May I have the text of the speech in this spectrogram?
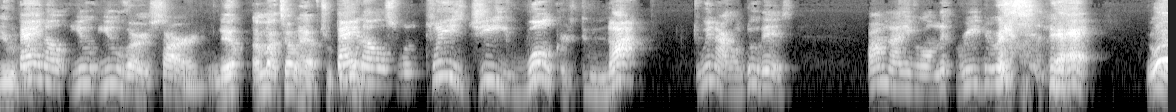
You. Thanos, you you verse. Sorry, mm-hmm. Yep. I'm not telling half truth. Thanos. Was, please, G. Wilkers, do not. We're not gonna do this. I'm not even gonna li- read the rest of that. Woo!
